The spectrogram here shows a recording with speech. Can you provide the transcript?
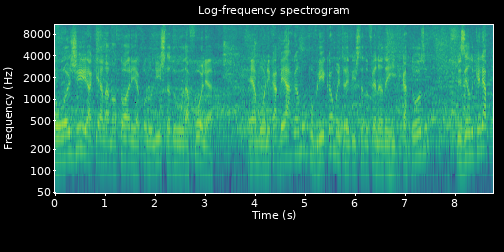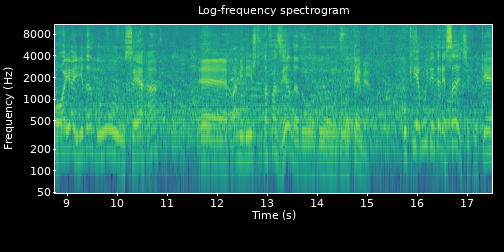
Hoje, aquela notória colunista do, da Folha, é a Mônica Bergamo, publica uma entrevista do Fernando Henrique Cardoso, dizendo que ele apoia a ida do Serra é, para ministro da Fazenda do, do, do Temer. O que é muito interessante, porque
